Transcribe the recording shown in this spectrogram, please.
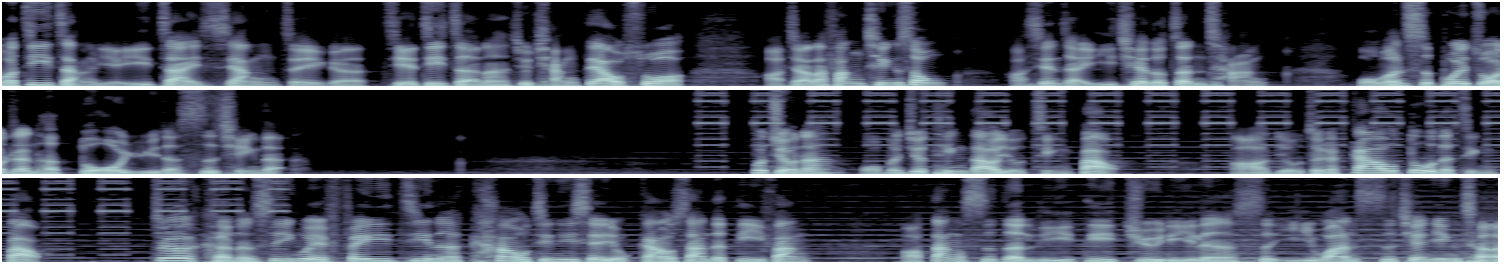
那么机长也一再向这个劫机者呢，就强调说：“啊，叫他放轻松啊，现在一切都正常，我们是不会做任何多余的事情的。”不久呢，我们就听到有警报啊，有这个高度的警报，这个可能是因为飞机呢靠近一些有高山的地方。啊，当时的离地距离呢是一万四千英尺，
